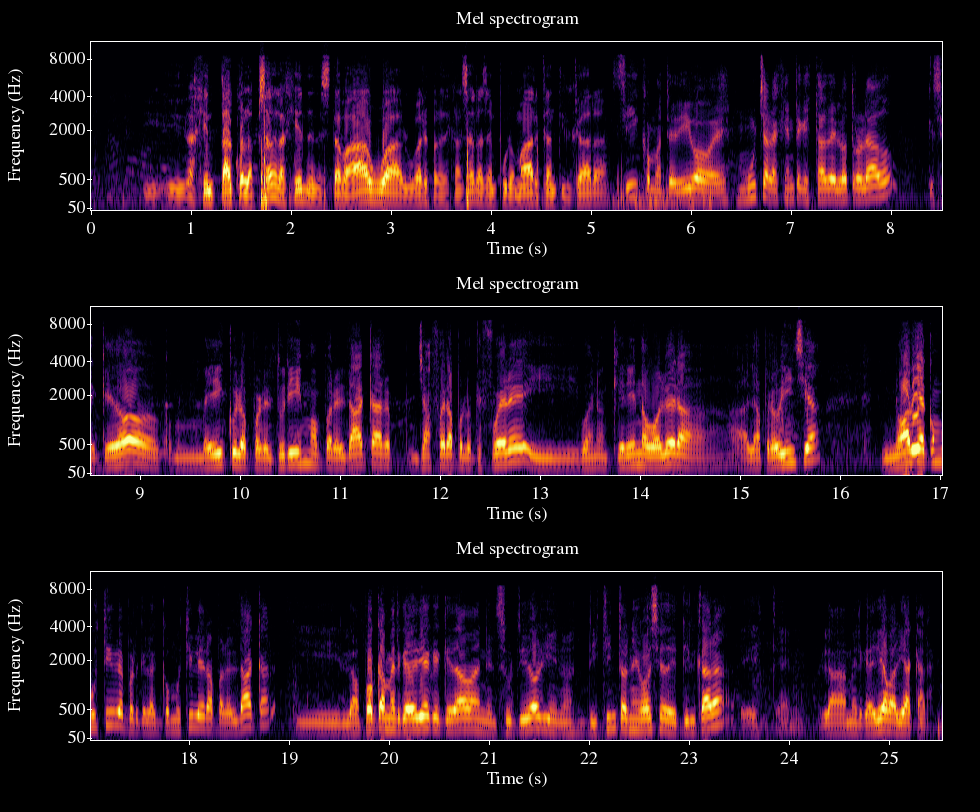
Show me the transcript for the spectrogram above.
¿Y, ¿Y, la gente está colapsada? ¿La gente necesitaba agua, lugares para descansar allá en Pumamarca, en Tilcara? Sí, como te digo, es mucha la gente que está del otro lado, que se quedó con vehículo por el turismo, por el Dakar, ya fuera por lo que fuere, y bueno, queriendo volver a, a la provincia. No había combustible porque el combustible era para el Dakar y la poca mercadería que quedaba en el surtidor y en los distintos negocios de Tilcara, este, la mercadería valía cara.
